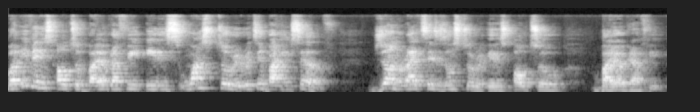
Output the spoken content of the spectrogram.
But if it is autobiography, it is one story written by himself. John writes his own story, it is autobiography.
